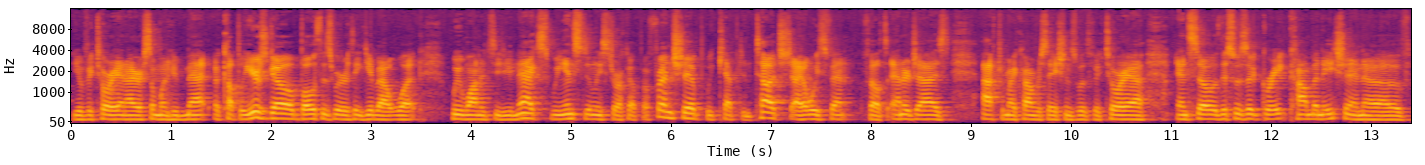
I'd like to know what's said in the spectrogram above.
you know, Victoria and I are someone who met a couple years ago, both as we were thinking about what we wanted to do next. We instantly struck up a friendship. We kept in touch. I always felt energized after my conversations with Victoria. And so this was a great combination of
